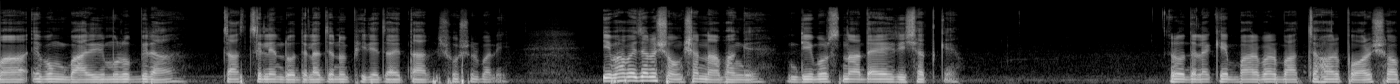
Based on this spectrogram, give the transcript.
মা এবং বাড়ির মুরব্বীরা চাচ্ছিলেন রোদেলা যেন ফিরে যায় তার শ্বশুর বাড়ি এভাবে যেন সংসার না ভাঙে, ডিভোর্স না দেয় রিশাদকে। রোদেলাকে বারবার বাচ্চা হওয়ার পর সব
